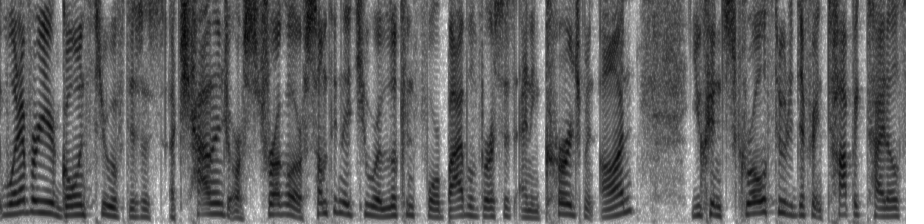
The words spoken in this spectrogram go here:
Whatever you're going through, if there's a, a challenge or a struggle or something that you are looking for Bible verses and encouragement on, you can scroll through the different topic titles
